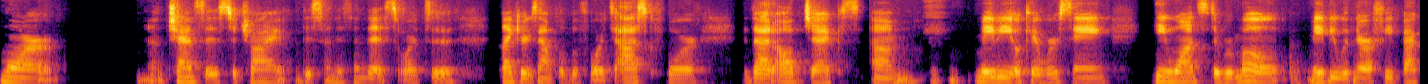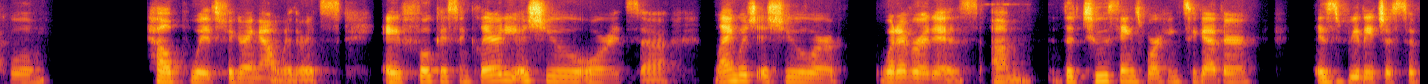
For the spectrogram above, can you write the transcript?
more you know, chances to try this and this and this or to like your example before to ask for that object um, maybe okay we're saying he wants the remote maybe with neurofeedback will help with figuring out whether it's a focus and clarity issue or it's a language issue or whatever it is um, the two things working together is really just a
